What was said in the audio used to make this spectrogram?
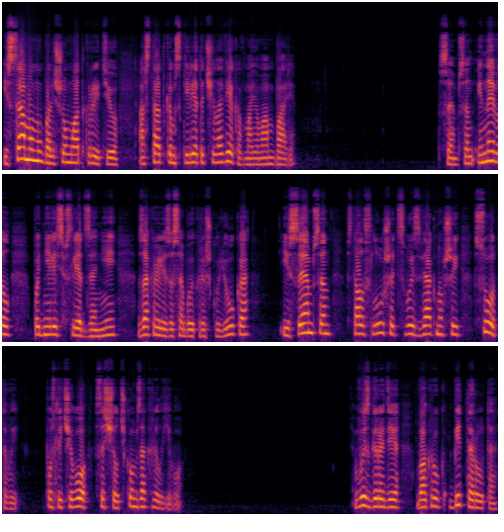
и самому большому открытию, остаткам скелета человека в моем амбаре. Сэмпсон и Невилл поднялись вслед за ней, закрыли за собой крышку люка, и Сэмпсон стал слушать свой звякнувший сотовый, после чего со щелчком закрыл его. В изгороде вокруг Биттерута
